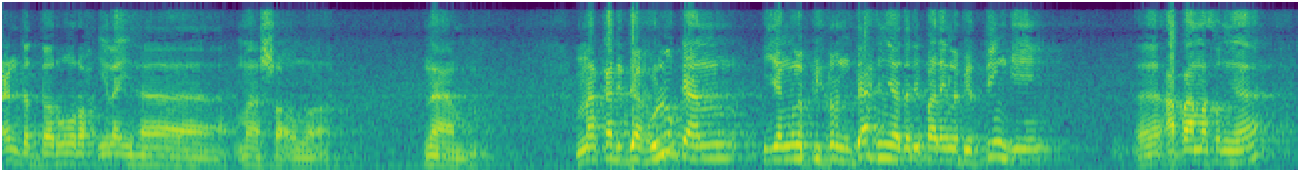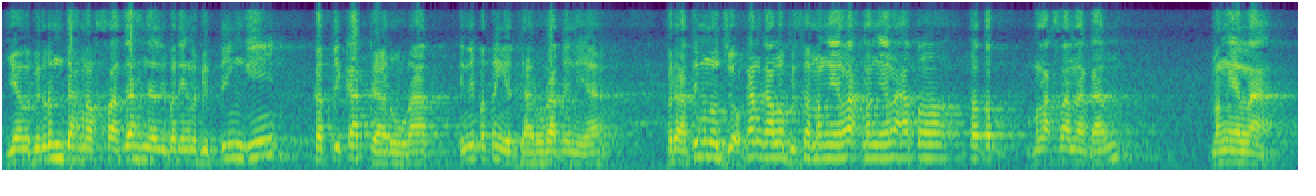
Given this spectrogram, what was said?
'inda ad-darurah ilaiha. Masyaallah. Naam maka didahulukan yang lebih rendahnya daripada yang lebih tinggi. Eh, apa maksudnya? yang lebih rendah mafsadahnya daripada yang lebih tinggi ketika darurat. Ini penting ya darurat ini ya. Berarti menunjukkan kalau bisa mengelak, mengelak atau tetap melaksanakan mengelak.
